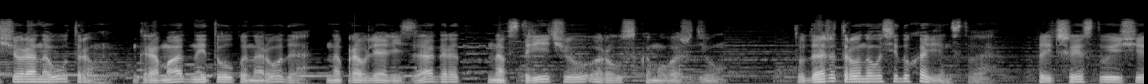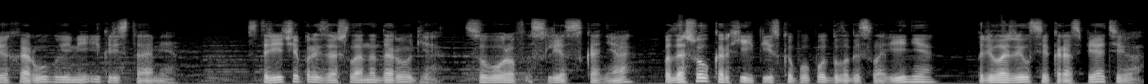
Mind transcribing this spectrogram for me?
Еще рано утром громадные толпы народа направлялись за город навстречу русскому вождю. Туда же тронулось и духовенство, предшествующее хоругвями и крестами. Встреча произошла на дороге. Суворов слез с коня, подошел к архиепископу под благословение, приложился к распятию,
